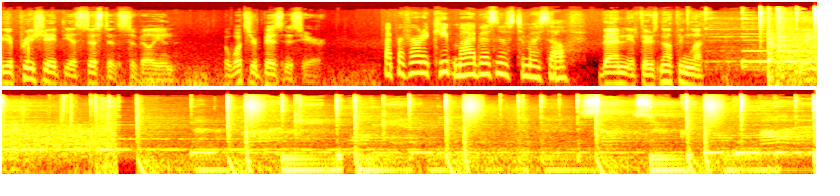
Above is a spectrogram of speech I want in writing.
We appreciate the assistance, civilian. But what's your business here? I prefer to keep my business to myself. Then, if there's nothing left... Walking, sun my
